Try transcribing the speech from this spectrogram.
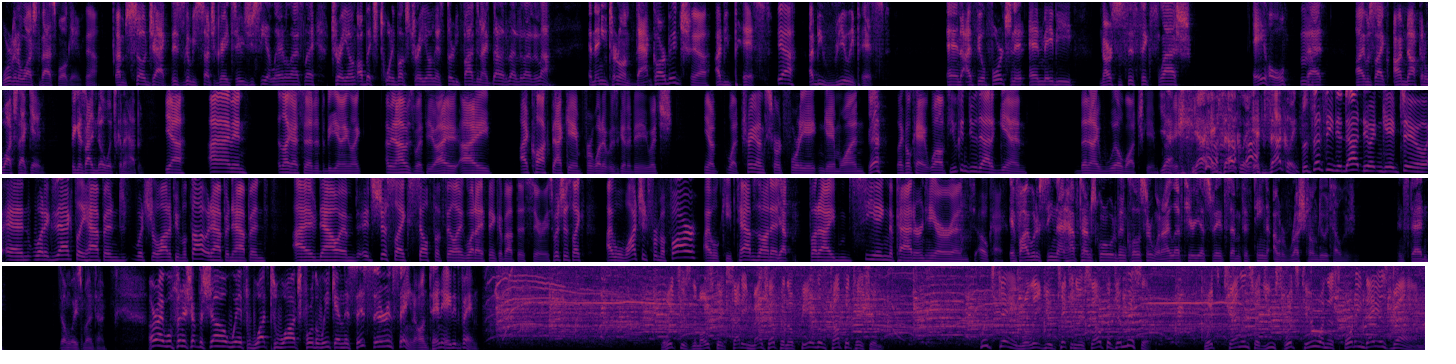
We're gonna watch the basketball game. Yeah. I'm so jacked. This is gonna be such a great series. You see Atlanta last night. Trae Young. I'll bet you twenty bucks. Trae Young has 35 tonight. Da, da, da, da, da, da. And then you turn on that garbage. Yeah. I'd be pissed. Yeah. I'd be really pissed. And I feel fortunate and maybe narcissistic slash a hole Hmm. that I was like, I'm not going to watch that game because I know what's going to happen. Yeah. I, I mean, and like I said at the beginning, like I mean, I was with you. I I I clocked that game for what it was going to be, which you know what Trae Young scored 48 in game one. Yeah. It's like okay, well if you can do that again, then I will watch game Yeah. three. Yeah, exactly. exactly. But since he did not do it in game two, and what exactly happened, which a lot of people thought would happen, happened. I now am. It's just like self fulfilling what I think about this series, which is like I will watch it from afar. I will keep tabs on it. Yep. But I'm seeing the pattern here, and okay. If I would have seen that halftime score would have been closer when I left here yesterday at 7:15, I would have rushed home to a television. Instead, don't waste my time. All right, we'll finish up the show with what to watch for the weekend. This is Sinner and Saint on 1080 The Fan. Which is the most exciting matchup in the field of competition? Which game will leave you kicking yourself if you miss it? Which channel should you switch to when the sporting day is gone?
